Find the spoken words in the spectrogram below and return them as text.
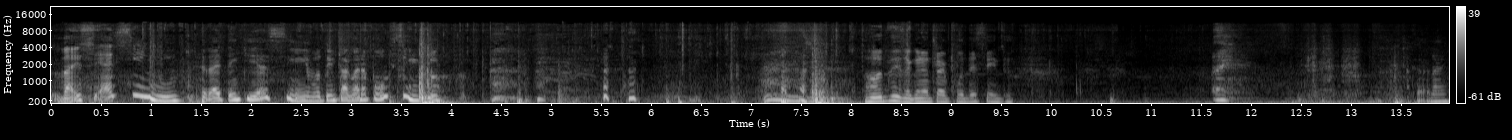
Vai ser assim. Vai ter que ir assim. Eu vou tentar agora pôr o cinto. Hold this, I'm gonna try to put the cinto. Ai. Caralho.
